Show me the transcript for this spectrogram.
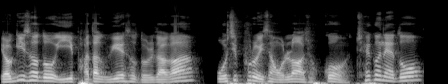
여기서도 이 바닥 위에서 놀다가 50% 이상 올라와줬고 최근에도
